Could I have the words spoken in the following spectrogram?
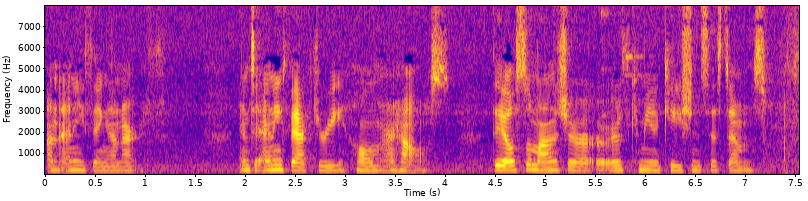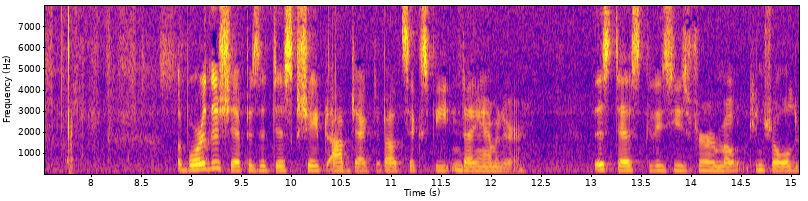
on anything on Earth, into any factory, home, or house. They also monitor our Earth communication systems. Aboard the ship is a disc shaped object about six feet in diameter. This disc is used for remote controlled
